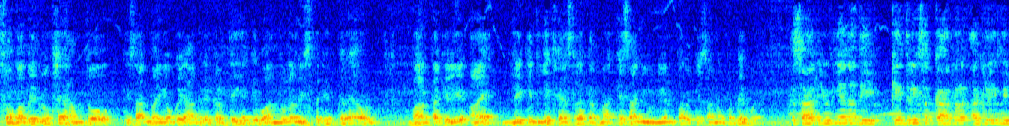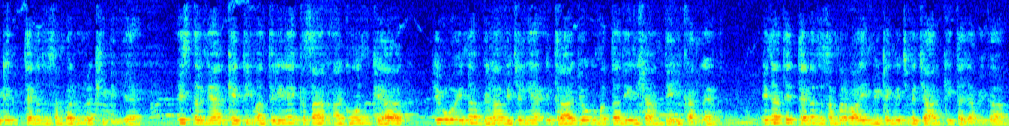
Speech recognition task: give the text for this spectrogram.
स्वाभाविक रूप से हम तो किसान भाइयों को ये आग्रह करते ही है कि वो आंदोलन स्थगित करें और वार्ता के लिए आए लेकिन ये फैसला करना किसान यूनियन पर किसानों पर निर्भर है ਕਿਸਾਨ ਯੂਨੀਅਨਾਂ ਦੀ ਕੇਂਦਰੀ ਸਰਕਾਰ ਨਾਲ ਅਗਲੀ ਮੀਟਿੰਗ 3 ਦਸੰਬਰ ਨੂੰ ਰੱਖੀ ਗਈ ਹੈ। ਇਸ ਦਰਮਿਆਨ ਖੇਤੀ ਮੰਤਰੀ ਨੇ ਕਿਸਾਨ ਆਗੂਆਂ ਨੂੰ ਕਿਹਾ ਕਿ ਉਹ ਇਹਨਾਂ ਬਿੱਲਾਂ ਵਿਚਲੀਆਂ ਇਤਰਾਜ਼ਯੋਗ ਮੱਦਾਂ ਦੀ ਨਿਸ਼ਾਨਦੇਹੀ ਕਰ ਲੈਣ। ਇਹਨਾਂ ਤੇ 3 ਦਸੰਬਰ ਵਾਲੀ ਮੀਟਿੰਗ ਵਿੱਚ ਵਿਚਾਰ ਕੀਤਾ ਜਾਵੇਗਾ।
